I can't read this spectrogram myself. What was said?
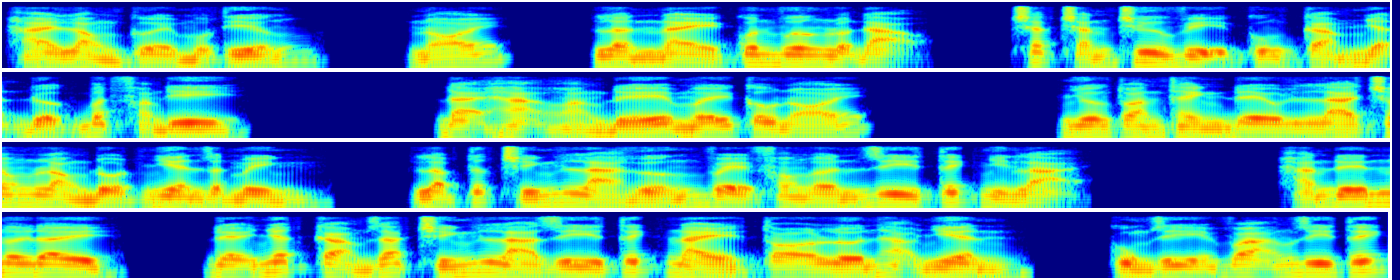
hài lòng cười một tiếng, nói, lần này quân vương luận đạo, chắc chắn chư vị cũng cảm nhận được bất phàm đi. Đại hạ hoàng đế mấy câu nói, nhường toàn thành đều là trong lòng đột nhiên giật mình, lập tức chính là hướng về phong ấn di tích nhìn lại. Hắn đến nơi đây, đệ nhất cảm giác chính là di tích này to lớn hạo nhiên, cùng dị vãng di tích,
